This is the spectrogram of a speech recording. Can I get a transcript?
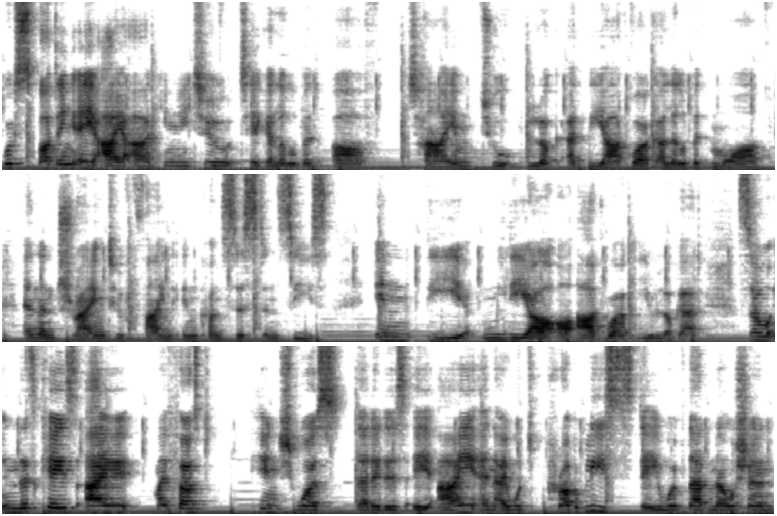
with spotting AI art, you need to take a little bit of time to look at the artwork a little bit more and then trying to find inconsistencies in the media or artwork you look at. So in this case, I my first hinge was that it is AI and I would probably stay with that notion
